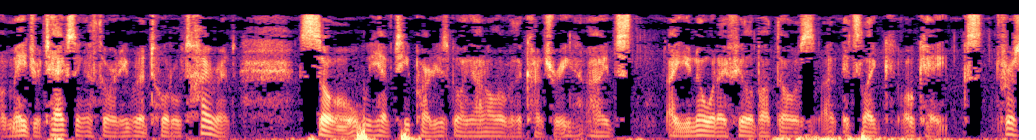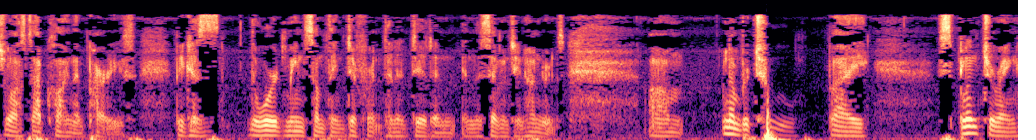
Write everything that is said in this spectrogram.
a, major taxing authority, but a total tyrant. So we have tea parties going on all over the country. I, I you know what I feel about those. It's like, okay, first of all, stop calling them parties because the word means something different than it did in, in the 1700s. Um, number two, by splintering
